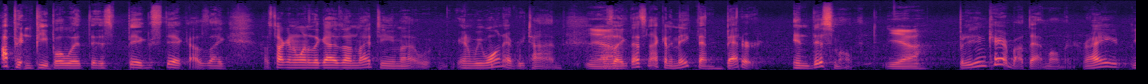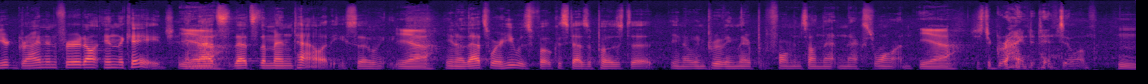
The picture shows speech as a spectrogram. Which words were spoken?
whopping people with this big stick. I was like, I was talking to one of the guys on my team, uh, and we won every time. I was like, that's not going to make them better in this moment. yeah. But he didn't care about that moment, right? You're grinding for it on, in the cage, and Yeah. that's that's the mentality. So Yeah. you know that's where he was focused as opposed to you know improving their performance on that next one Yeah. just to grind it into them Hmm.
